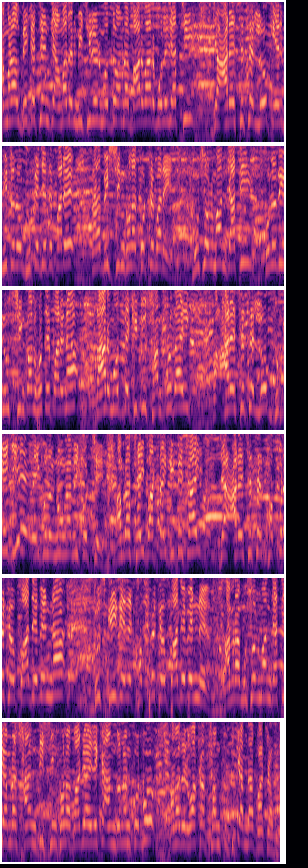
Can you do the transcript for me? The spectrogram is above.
আমরাও দেখেছেন যে আমাদের মিছিলের মধ্যে আমরা বারবার বলে যাচ্ছি যে আরএসএস এর লোক এর ভিতরেও ঢুকে যেতে পারে তারা বিশৃঙ্খলা করতে পারে। মুসলমান জাতি কোনোদিন উচ্ছৃঙ্খল হতে পারে না। তার মধ্যে কিছু সাম্প্রদায়িক আরএসএস এর লোক ঢুকে গিয়ে এইগুলো নোংামি করছে। আমরা সেই বার্তাই দিতে চাই যে আরএসএস এর খপ্পরে কেউ পা দেবেন না দুষ্কৃতের খপ্পরে কেউ পা দেবেন না। আমরা মুসলমান জাতি আমরা শান্তি শৃঙ্খলা বজায় রেখে আন্দোলন করব। আমাদের ওয়াকাফ সম্পত্তিকে আমরা বাঁচাবো।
